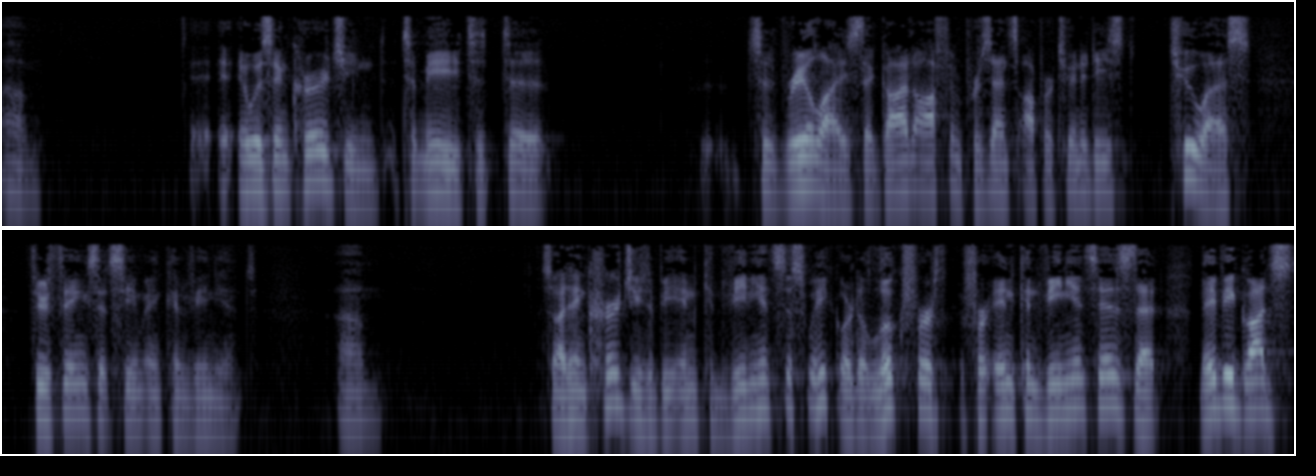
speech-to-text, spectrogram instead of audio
um, it, it, was encouraging to me to, to to realize that God often presents opportunities to us through things that seem inconvenient. Um, so I'd encourage you to be inconvenienced this week or to look for, for inconveniences that maybe God's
